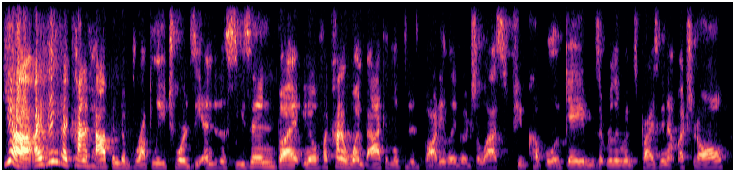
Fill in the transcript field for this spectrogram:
Yeah, I think that kind of happened abruptly towards the end of the season. But, you know, if I kind of went back and looked at his body language the last few couple of games, it really wouldn't surprise me that much at all.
